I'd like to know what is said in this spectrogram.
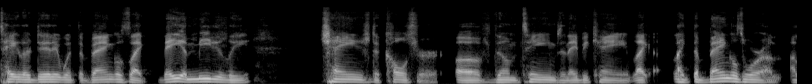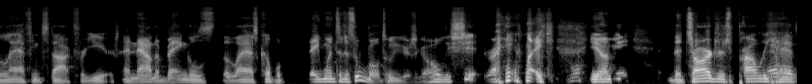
Taylor did it with the Bengals. Like they immediately changed the culture of them teams, and they became like like the Bengals were a, a laughing stock for years, and now the Bengals, the last couple, they went to the Super Bowl two years ago. Holy shit, right? like you know what I mean. The Chargers probably That have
